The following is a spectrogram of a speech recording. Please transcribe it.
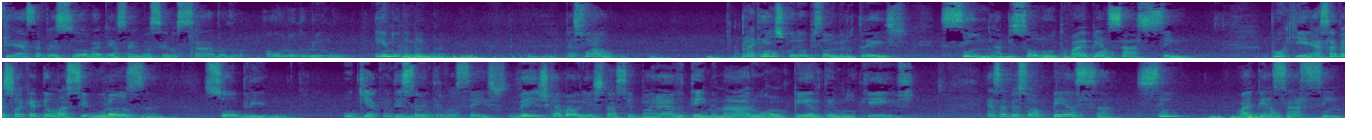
se essa pessoa vai pensar em você no sábado ou no domingo. E no domingo, né? Pessoal, para quem escolheu a opção número 3, sim, absoluto, vai pensar sim. Porque essa pessoa quer ter uma segurança sobre o que aconteceu entre vocês. Vejo que a maioria está separado, terminaram, romperam, tem bloqueios. Essa pessoa pensa sim, vai pensar sim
